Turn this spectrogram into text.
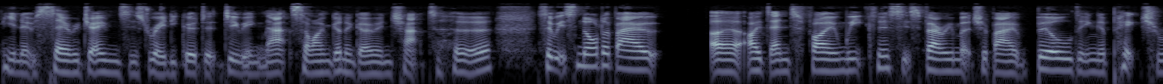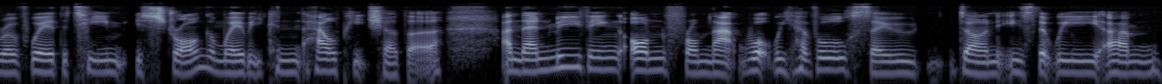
you know sarah jones is really good at doing that so i'm going to go and chat to her. So it's not about uh, identifying weakness. It's very much about building a picture of where the team is strong and where we can help each other. And then moving on from that, what we have also done is that we um,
